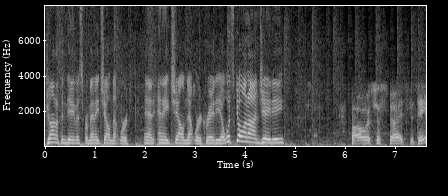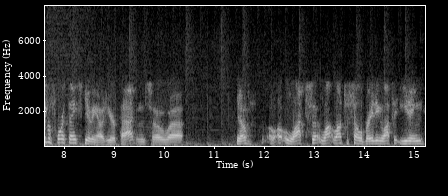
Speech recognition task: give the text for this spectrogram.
Jonathan Davis from NHL Network and NHL Network Radio. What's going on, JD? Oh, it's just uh, it's the day before Thanksgiving out here, Pat, and so uh, you know, lots uh, lot, lots of celebrating, lots of eating,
